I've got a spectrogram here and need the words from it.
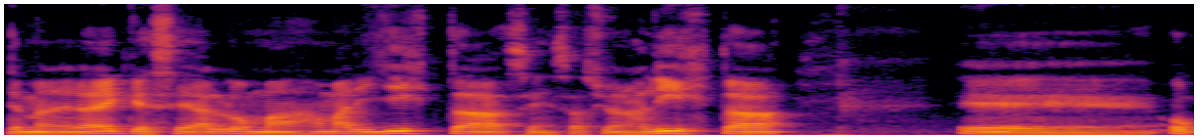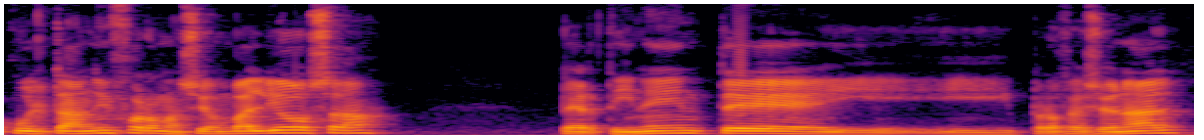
de manera de que sea lo más amarillista, sensacionalista, eh, ocultando información valiosa, pertinente y, profesional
